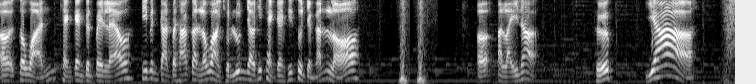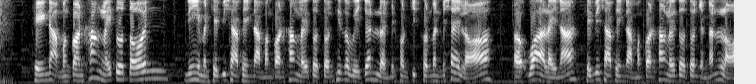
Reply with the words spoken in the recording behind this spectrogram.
เออสวรรค์แข็งแกร่งเกินไปแล้ว นี่เป็นการประทะกันระหว่างชนรุ่นยาวที่แข็งแกร่งที่สุดอย่างนั้นเหรอ เอออะไรนะฮึบย่า เพลงดาบมังกรข้างไร้ตัวตน นี่มันเคล็ดวิชาเพลงดาบมังกรข้างไร้ตัวตนที่สวีเจนเหลินเป็นคนคิดค้นมันไม่ใช่เหรอ เออว่าอะไรนะ เคล็ดวิชาเพลงดาบมังกรข้างไร้ตัวตนอย่างนั้นเหรอ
